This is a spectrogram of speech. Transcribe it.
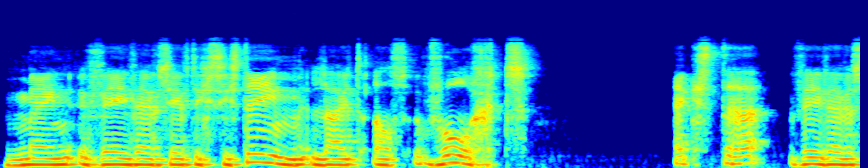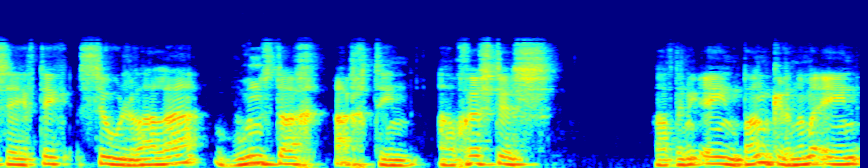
Mijn V75 systeem luidt als volgt. Extra V75 Soulwalla, woensdag 18 augustus. Afdeling 1, banker nummer 1,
